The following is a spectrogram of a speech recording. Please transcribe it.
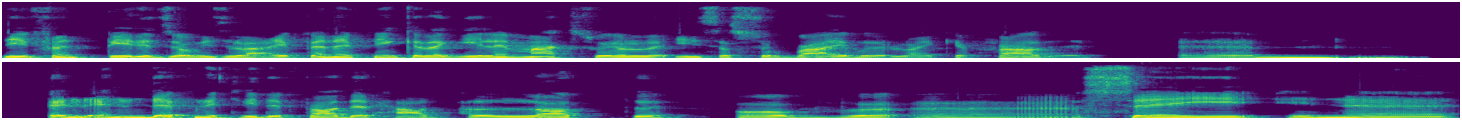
different periods of his life. And I think that Ghislaine Maxwell is a survivor like a father. Um, and, and definitely the father had a lot of uh, say in uh,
